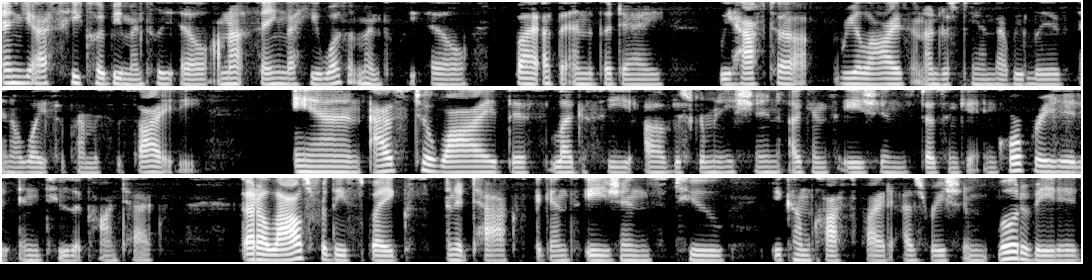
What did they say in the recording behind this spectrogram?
And yes, he could be mentally ill. I'm not saying that he wasn't mentally ill, but at the end of the day, we have to realize and understand that we live in a white supremacist society. And as to why this legacy of discrimination against Asians doesn't get incorporated into the context that allows for these spikes and attacks against Asians to become classified as racially motivated,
